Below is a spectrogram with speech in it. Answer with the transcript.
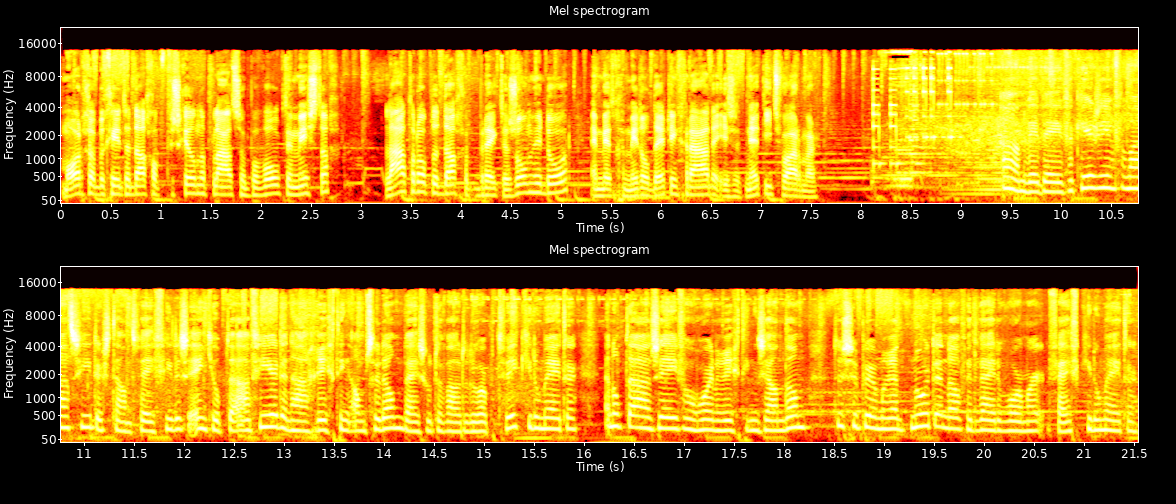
Morgen begint de dag op verschillende plaatsen bewolkt en mistig. Later op de dag breekt de zon weer door en met gemiddeld 13 graden is het net iets warmer. ANWB Verkeersinformatie. Er staan twee files. Eentje op de A4 Den Haag richting Amsterdam bij Zoeterwoudendorp 2 kilometer. En op de A7 Hoorn richting Zaandam tussen Purmerend Noord en Alfred Weidewormer 5 kilometer.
